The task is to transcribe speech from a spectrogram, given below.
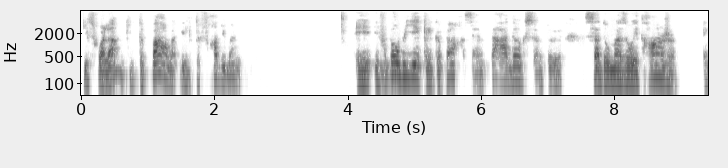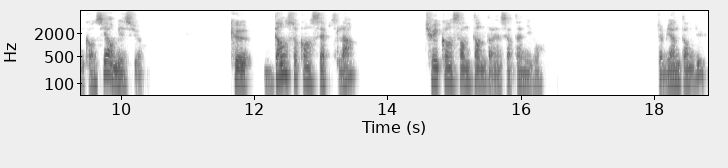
qu'il soit là, qu'il te parle, il te fera du mal. Et il faut pas oublier quelque part, c'est un paradoxe un peu sadomaso étrange, inconscient bien sûr, que dans ce concept-là, tu es consentante à un certain niveau. Tu as bien entendu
